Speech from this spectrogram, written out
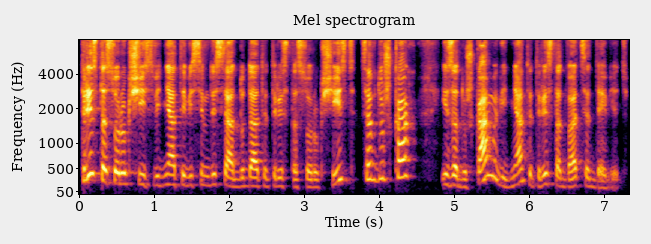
346 відняти 80 додати 346 – це в дужках, і за дужками відняти 329.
